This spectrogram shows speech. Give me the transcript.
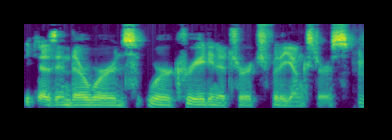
Because in their words we're creating a church for the youngsters.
